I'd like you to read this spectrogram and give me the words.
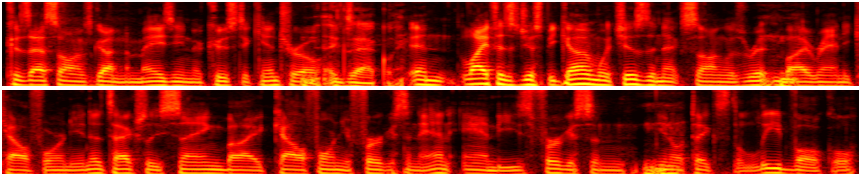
because that song's got an amazing acoustic intro. Exactly. And Life Has Just Begun, which is the next song, was written Mm-hmm. by Randy California, and it's actually sang by California Ferguson and Andes. Ferguson, Mm-hmm. you know, takes the lead vocal.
